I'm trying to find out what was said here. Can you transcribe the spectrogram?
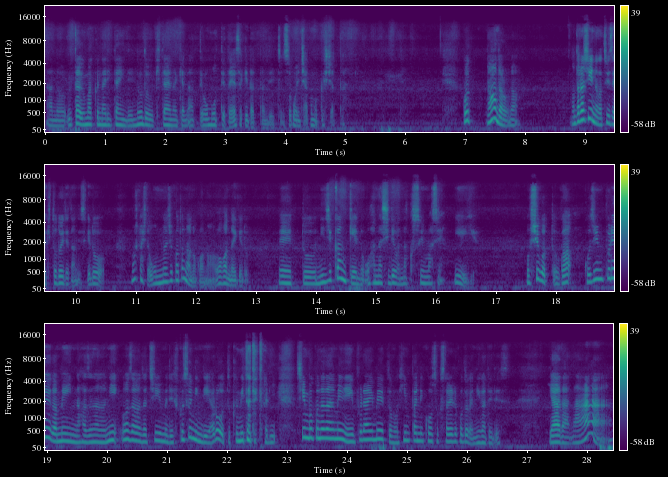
あの歌うまくなりたいんで喉を鍛えなきゃなって思ってた矢先だったんでちょっとそこに着目しちゃった。これなんだろうな。新しいのがついさっき届いてたんですけど、もしかして同じ方なのかな？わかんないけど。えー、っと、二次関係のお話ではなくすいません。いえいえ。お仕事が個人プレーがメインなはずなのに、わざわざチームで複数人でやろうと組み立てたり、親睦のためにプライベートも頻繁に拘束されることが苦手です。やだな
